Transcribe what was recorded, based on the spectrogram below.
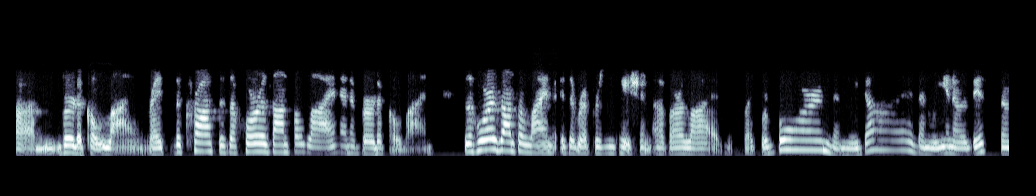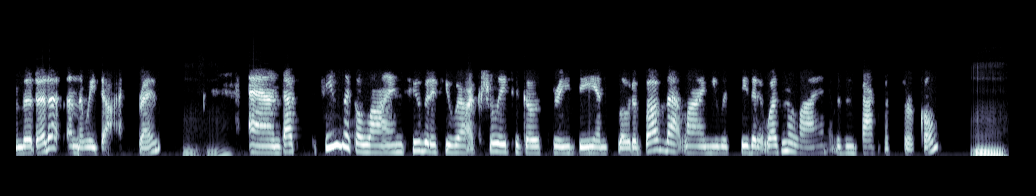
um, vertical line, right? The cross is a horizontal line and a vertical line. So the horizontal line is a representation of our lives. It's like we're born, then we die, then we, you know, this, and, da, da, da, and then we die, right? Mm-hmm. And that seems like a line too, but if you were actually to go 3D and float above that line, you would see that it wasn't a line. It was in fact a circle. Mm.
